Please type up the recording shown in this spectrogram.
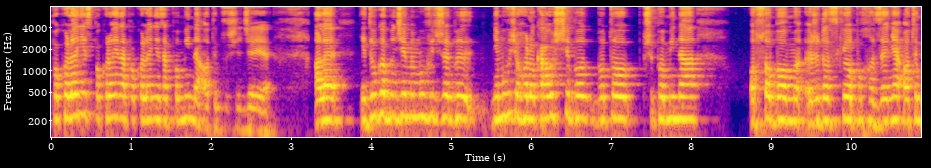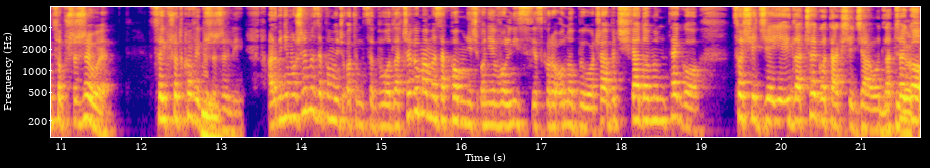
pokolenie z pokolenia na pokolenie zapomina o tym, co się dzieje. Ale niedługo będziemy mówić, żeby nie mówić o Holokauście, bo, bo to przypomina osobom żydowskiego pochodzenia o tym, co przeżyły co ich przodkowie hmm. przeżyli. Ale my nie możemy zapomnieć o tym, co było. Dlaczego mamy zapomnieć o niewolnictwie, skoro ono było? Trzeba być świadomym tego, co się dzieje i dlaczego tak się działo. Dlaczego.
